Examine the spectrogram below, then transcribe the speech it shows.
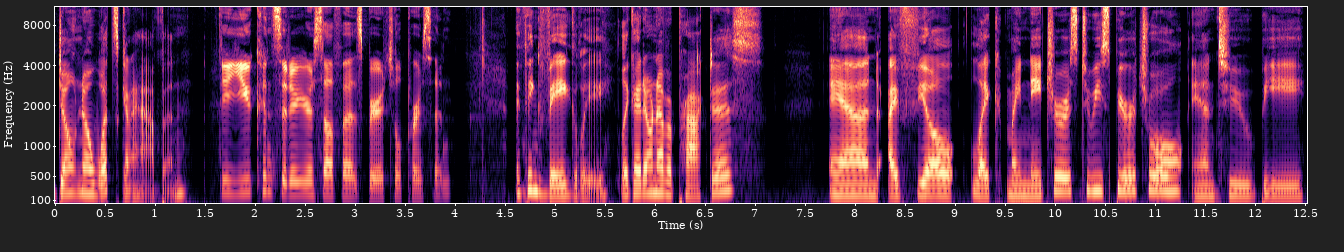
don't know what's going to happen. Do you consider yourself a spiritual person? i think vaguely. Like i don't have a practice and i feel like my nature is to be spiritual and to be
